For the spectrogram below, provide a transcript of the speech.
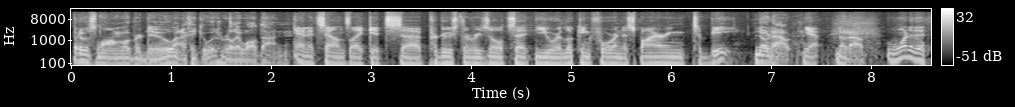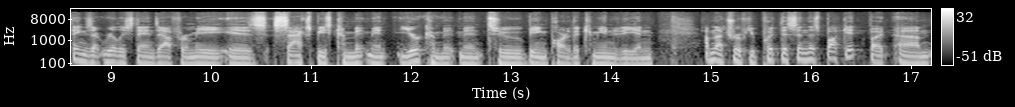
but it was long overdue, and I think it was really well done. And it sounds like it's uh, produced the results that you were looking for and aspiring to be. No doubt. Yeah. No doubt. One of the things that really stands out for me is Saxby's commitment, your commitment to being part of the community. And I'm not sure if you put this in this bucket, but um,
